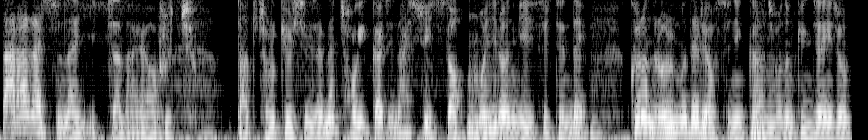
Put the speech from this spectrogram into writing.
따라갈 수나 있잖아요. 그렇죠. 나도 저렇게 열심히 살면 저기까지는 할 수 있어. 뭐 음. 이런 게 있을 텐데 그런 롤 모델이 없으니까 음. 저는 굉장히 좀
